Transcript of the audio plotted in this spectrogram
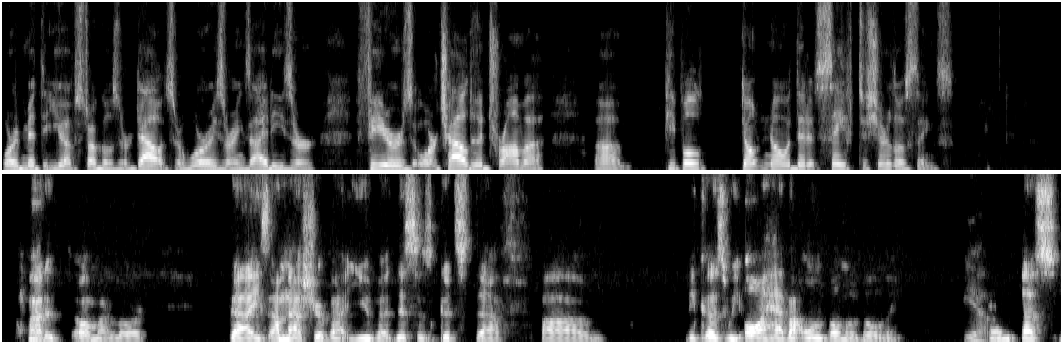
or admit that you have struggles or doubts or worries or anxieties or fears or childhood trauma. Um, people don't know that it's safe to share those things. Oh my lord, guys! I'm not sure about you, but this is good stuff um, because we all have our own vulnerability. Yeah, and us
